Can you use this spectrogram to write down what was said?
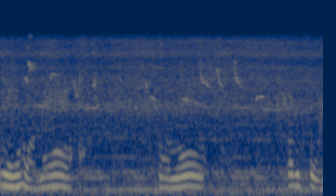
ต้นนี้หัวแม่ หัวแม่ ต้นสูง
